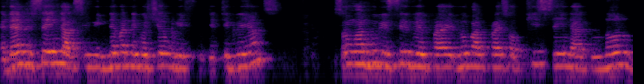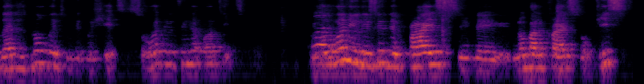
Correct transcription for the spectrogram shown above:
And then the saying that he will never negotiate with the Tigrayans. Someone who received a prize, Nobel Prize of Peace saying that no, there is no way to negotiate. So what do you think about it? Well, when you receive the prize, the Nobel Prize for Peace,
